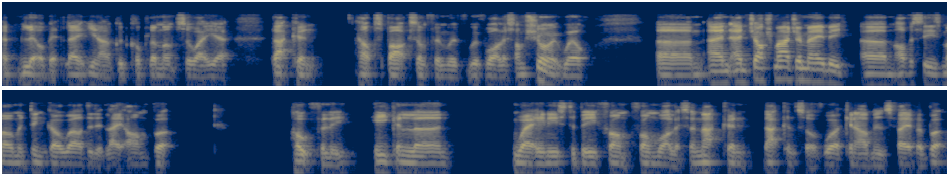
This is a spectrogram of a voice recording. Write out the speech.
a little bit late, you know, a good couple of months away. Yeah, that can help spark something with with Wallace. I'm sure it will. Um, and and Josh Maja maybe. Um, obviously his moment didn't go well, did it late on? But hopefully he can learn where he needs to be from from Wallace, and that can that can sort of work in Albion's favour. But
